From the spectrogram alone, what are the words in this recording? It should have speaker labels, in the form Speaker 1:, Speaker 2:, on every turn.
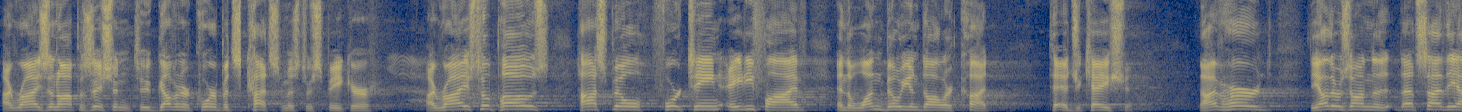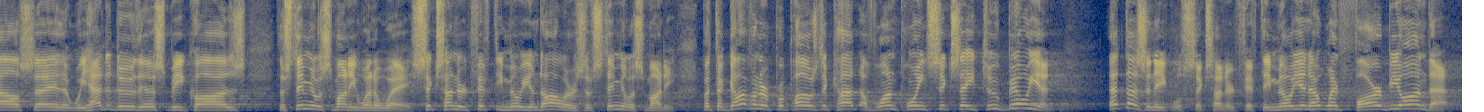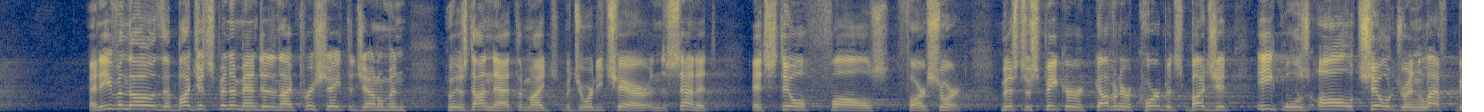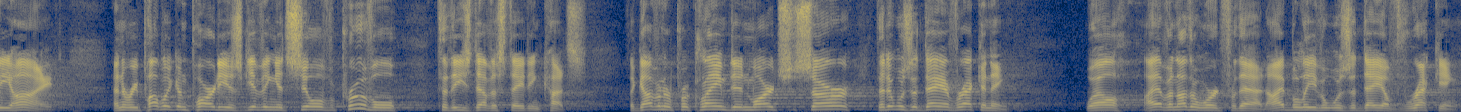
Speaker 1: I rise in opposition to Governor Corbett's cuts, Mr. Speaker. I rise to oppose House Bill 1485 and the $1 billion cut to education. Now, I've heard the others on the, that side of the aisle say that we had to do this because the stimulus money went away, $650 million of stimulus money. But the governor proposed a cut of 1.682 billion. That doesn't equal 650 million. That went far beyond that. And even though the budget's been amended, and I appreciate the gentleman who has done that, the majority chair in the Senate, it still falls far short. Mr. Speaker, Governor Corbett's budget equals all children left behind. And the Republican Party is giving its seal of approval to these devastating cuts. The governor proclaimed in March, sir, that it was a day of reckoning. Well, I have another word for that. I believe it was a day of wrecking.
